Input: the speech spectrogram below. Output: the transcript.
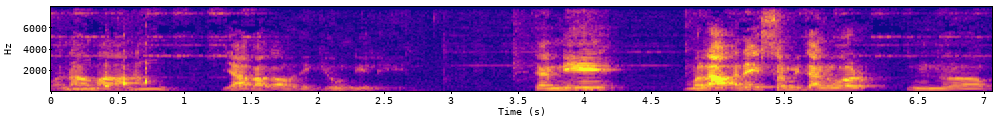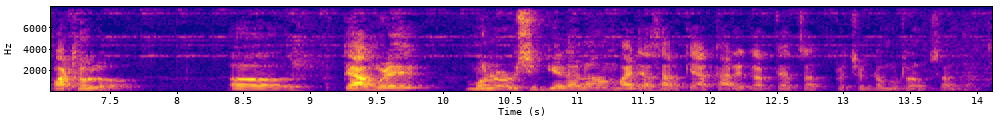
पनामा या भागामध्ये घेऊन गेले. त्यांनी मला अनेक समित्यांवर पाठवलं. त्यामुळे मनोरक्षित गेल्यानं माझ्यासारख्या कार्यकर्त्याचं प्रचंड मोठं नुकसान झालं.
